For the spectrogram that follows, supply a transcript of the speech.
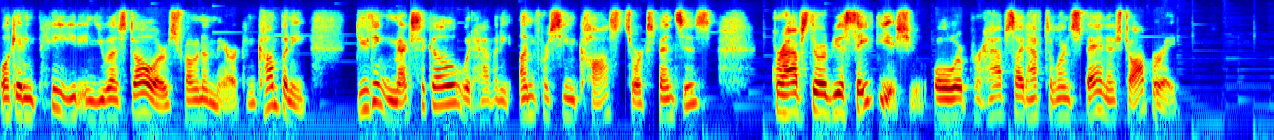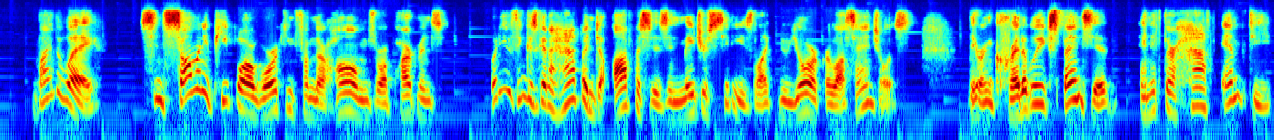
while getting paid in US dollars from an American company? Do you think Mexico would have any unforeseen costs or expenses? Perhaps there would be a safety issue, or perhaps I'd have to learn Spanish to operate. By the way, since so many people are working from their homes or apartments, what do you think is going to happen to offices in major cities like New York or Los Angeles? They're incredibly expensive, and if they're half empty,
